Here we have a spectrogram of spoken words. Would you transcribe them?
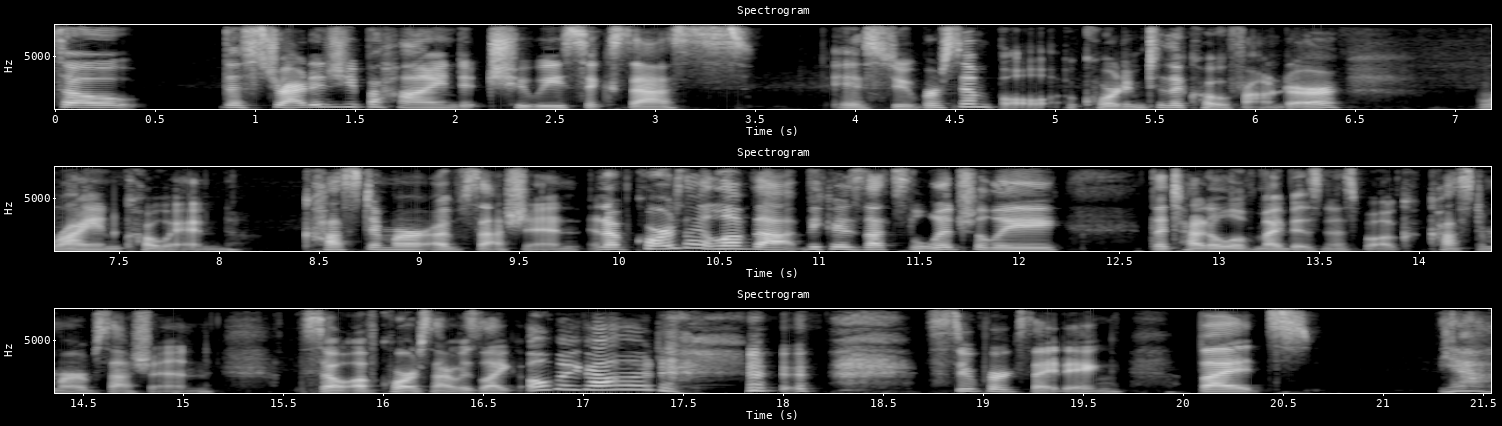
So, the strategy behind Chewy's success is super simple, according to the co founder, Ryan Cohen customer obsession. And of course, I love that because that's literally the title of my business book, Customer Obsession. So, of course, I was like, oh my God, super exciting. But yeah,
